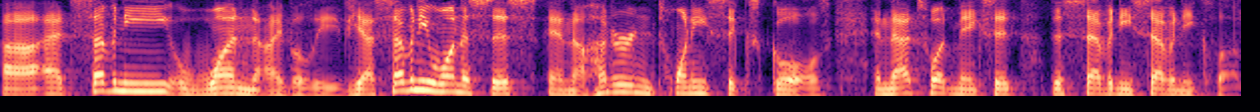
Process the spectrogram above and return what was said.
Uh, at 71, I believe. He has 71 assists and 126 goals, and that's what makes it the 70 70 club,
